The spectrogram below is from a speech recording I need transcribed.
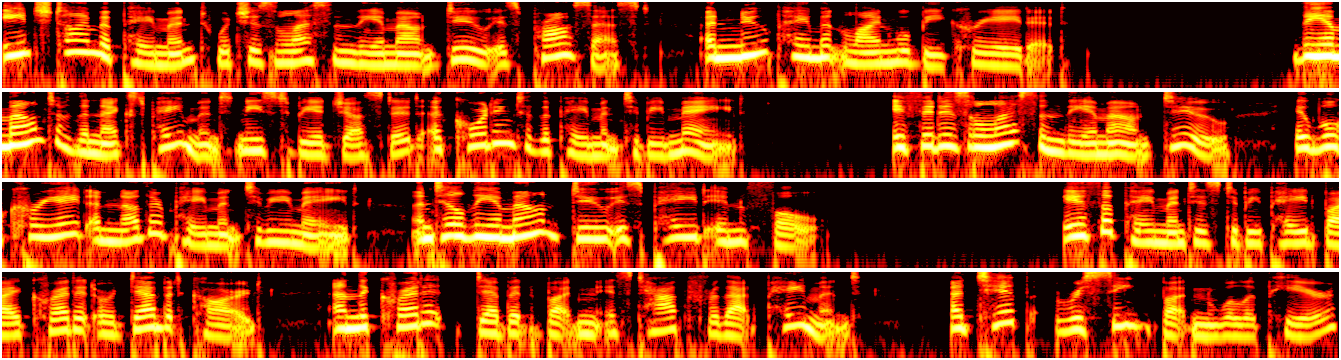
Each time a payment which is less than the amount due is processed, a new payment line will be created. The amount of the next payment needs to be adjusted according to the payment to be made. If it is less than the amount due, it will create another payment to be made until the amount due is paid in full. If a payment is to be paid by a credit or debit card, and the credit debit button is tapped for that payment, a tip receipt button will appear,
